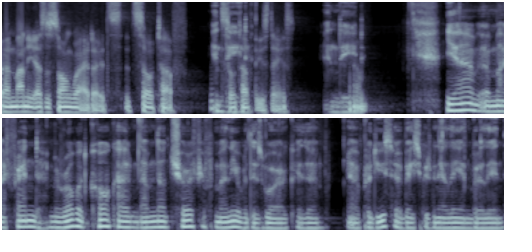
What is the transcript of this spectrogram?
earn money as a songwriter. It's it's so tough. It's so tough these days. Indeed. Yeah, yeah uh, my friend robert koch I, i'm not sure if you're familiar with his work. He's a producer based between LA and Berlin.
